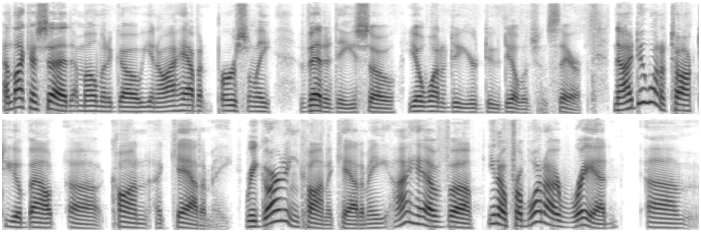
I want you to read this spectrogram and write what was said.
And like I said a moment ago, you know, I haven't personally vetted these, so you'll want to do your due diligence there. Now, I do want to talk to you about uh, Khan Academy. Regarding Khan Academy, I have, uh, you know, from what I read, um,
